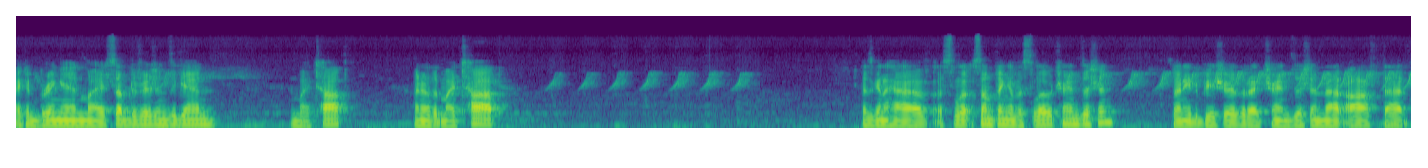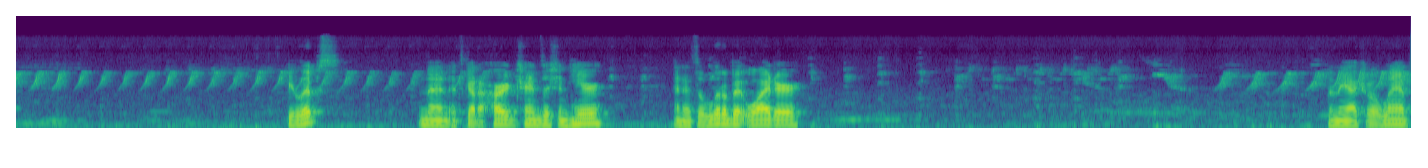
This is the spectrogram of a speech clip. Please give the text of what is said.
I can bring in my subdivisions again and my top. I know that my top is going to have a slow, something of a slow transition. So I need to be sure that I transition that off that ellipse. And then it's got a hard transition here. And it's a little bit wider than the actual lamp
